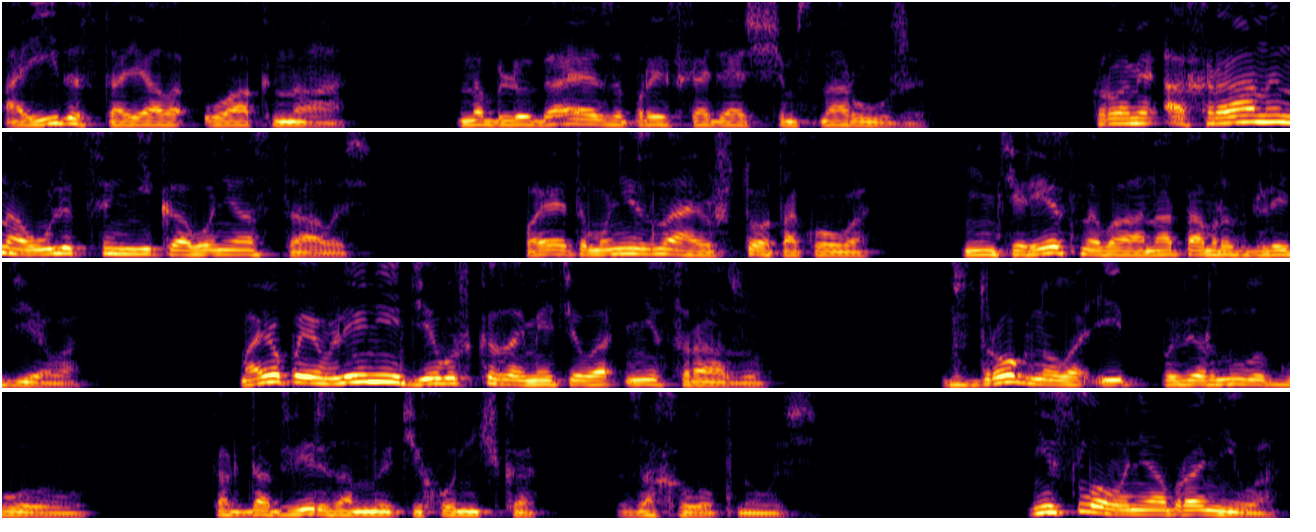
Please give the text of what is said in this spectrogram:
Аида стояла у окна, наблюдая за происходящим снаружи. Кроме охраны на улице никого не осталось, поэтому не знаю, что такого интересного она там разглядела. Мое появление девушка заметила не сразу. Вздрогнула и повернула голову, когда дверь за мной тихонечко захлопнулась. Ни слова не обронила.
